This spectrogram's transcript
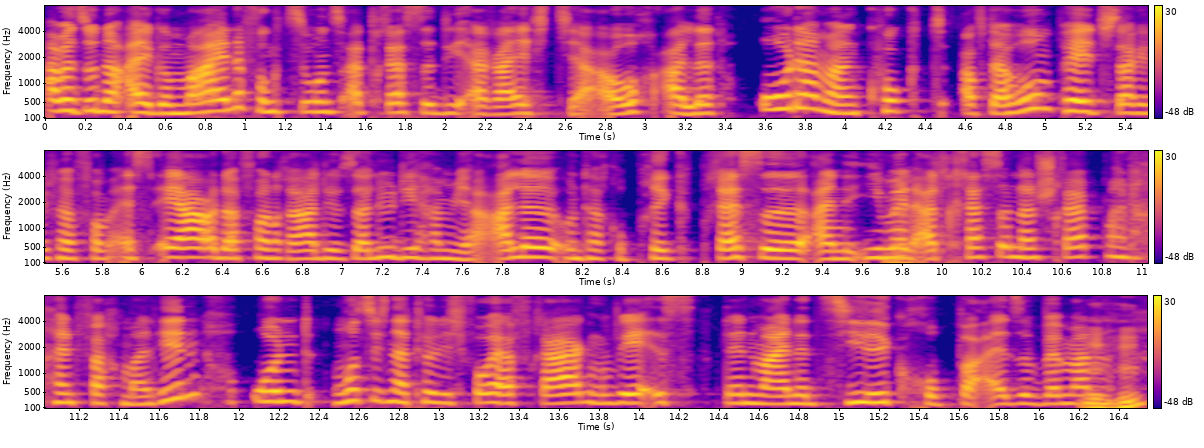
aber so eine allgemeine Funktionsadresse, die erreicht ja auch alle. Oder man guckt auf der Homepage, sage ich mal, vom SR oder von Radio Salü, die haben ja alle unter Rubrik Presse eine E-Mail-Adresse und dann schreibt man einfach mal hin und muss sich natürlich vorher fragen, wer ist denn meine Zielgruppe? Also wenn man, mhm.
